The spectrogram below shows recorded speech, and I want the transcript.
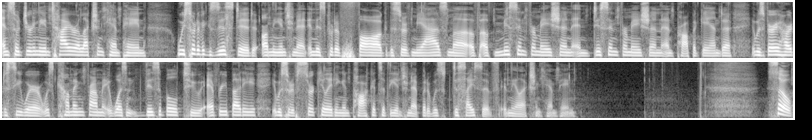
and so during the entire election campaign, we sort of existed on the internet in this sort of fog, this sort of miasma of, of misinformation and disinformation and propaganda. It was very hard to see where it was coming from. It wasn't visible to everybody. It was sort of circulating in pockets of the internet, but it was decisive in the election campaign. So,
